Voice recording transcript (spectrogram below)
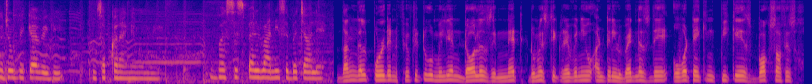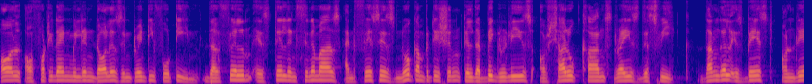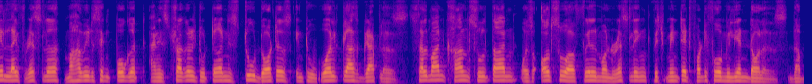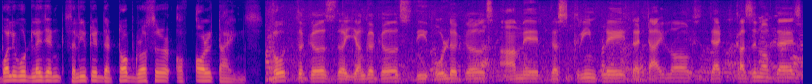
तू जो भी कहेगी हम सब कराएँगे मम्मी। बस इस पहलवानी से बचा ले। Dangal pulled in 52 million dollars in net domestic revenue until Wednesday overtaking PK box office haul of 49 million dollars in 2014 the film is still in cinemas and faces no competition till the big release of Shahrukh Khan Raees this week Dangal is based on real life wrestler Mahavir Singh Phogat and his struggle to turn his two daughters into world class grapplers. Salman Khan's Sultan was also a film on wrestling which minted $44 million. The Bollywood legend saluted the top grosser of all times. Both the girls, the younger girls, the older girls, Aamir, the screenplay, the dialogues, that cousin of theirs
